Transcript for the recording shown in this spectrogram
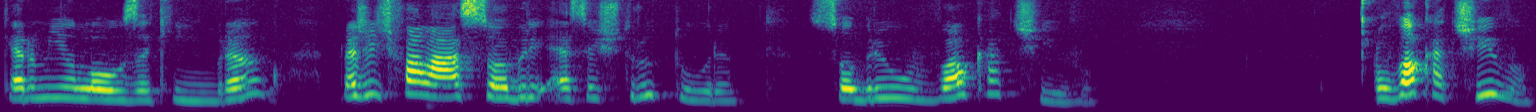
quero minha lousa aqui em branco, para a gente falar sobre essa estrutura, sobre o vocativo. O vocativo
